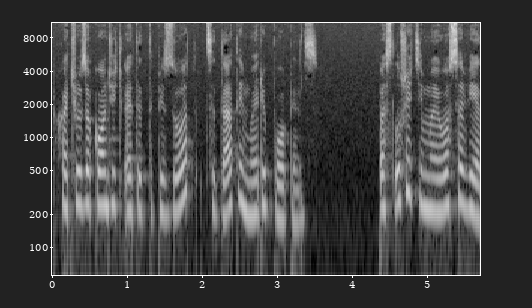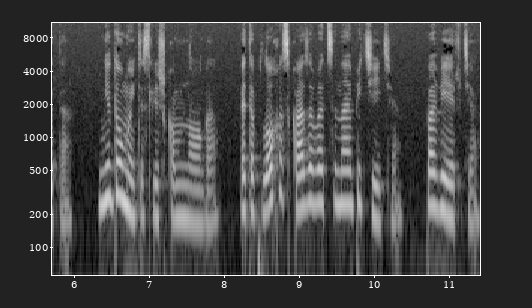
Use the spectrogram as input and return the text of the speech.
Хочу закончить этот эпизод цитатой Мэри Поппинс. Послушайте моего совета. Не думайте слишком много. Это плохо сказывается на аппетите. Поверьте,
